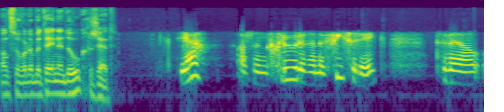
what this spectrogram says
Want ze worden meteen in de hoek gezet. Ja, als een gluurder en een viezerik. Terwijl,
